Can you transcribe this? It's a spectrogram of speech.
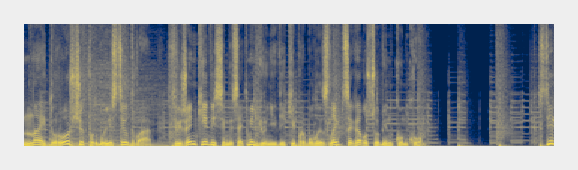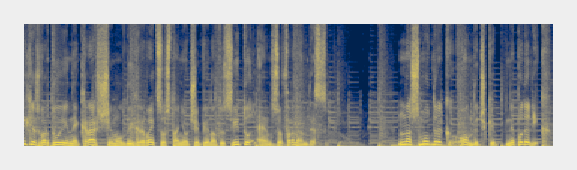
Найдорожчих футболістів два свіженькі 80 мільйонів, які прибули з Лейпцига в особі Нкунку. Стільки ж вартує найкращий молодий гравець останнього чемпіонату світу Енсо Фернандес. Наш мудрик ондечки неподалік.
